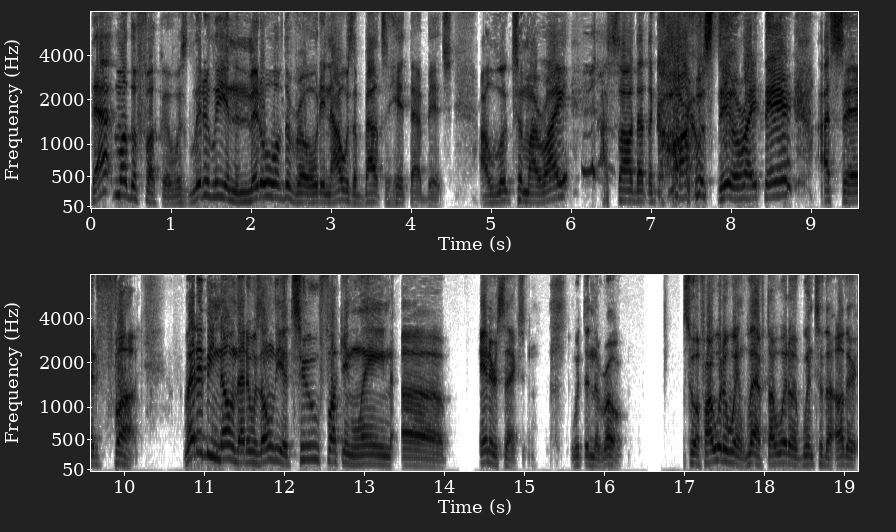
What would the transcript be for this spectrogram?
that motherfucker was literally in the middle of the road and I was about to hit that bitch. I looked to my right. I saw that the car was still right there. I said, fuck. Let it be known that it was only a two fucking lane uh intersection within the road. So if I would have went left, I would have went to the other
